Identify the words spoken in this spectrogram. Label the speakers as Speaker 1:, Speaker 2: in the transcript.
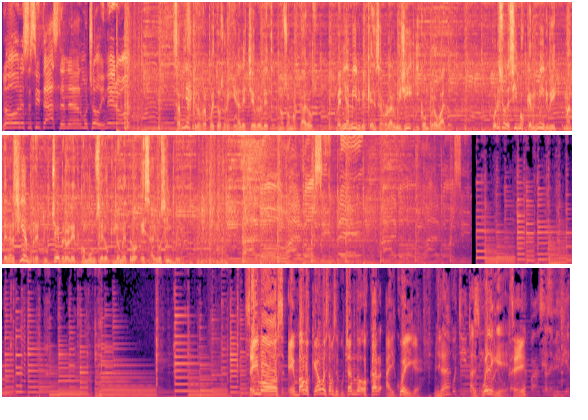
Speaker 1: No necesitas tener mucho dinero.
Speaker 2: ¿Sabías que los repuestos originales Chevrolet no son más caros? Venía Mirvic en Cerro Largo y G y comprobalo. Por eso decimos que en Mirvic mantener siempre tu Chevrolet como un cero kilómetro es algo simple.
Speaker 3: Seguimos en Vamos que Vamos, estamos escuchando Oscar al cuelgue.
Speaker 4: Mirá, al cuelgue.
Speaker 3: Sí.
